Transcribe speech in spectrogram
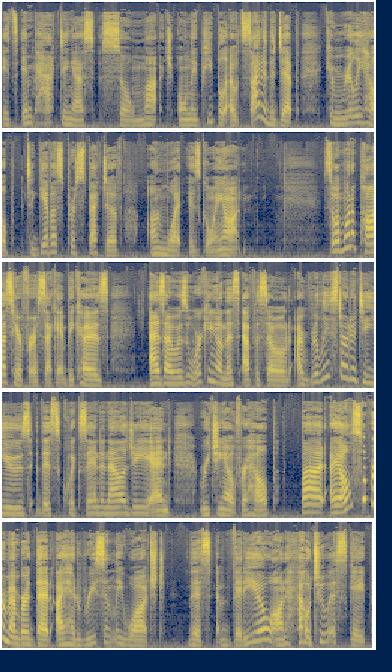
it's impacting us so much. Only people outside of the dip can really help to give us perspective on what is going on. So I want to pause here for a second because as I was working on this episode, I really started to use this quicksand analogy and reaching out for help. But I also remembered that I had recently watched this video on how to escape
